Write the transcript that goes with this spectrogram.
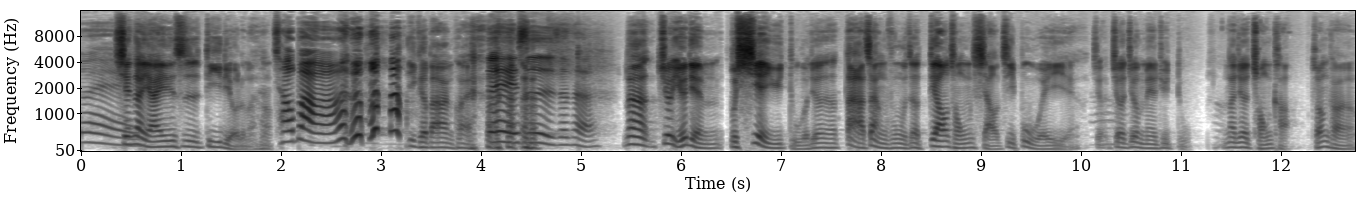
对，现在牙医是第一流了嘛，哈超棒啊！一颗八万块，对，是真的。那就有点不屑于读，就是大丈夫这雕虫小技不为也，就就就没有去读，那就重考，重考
